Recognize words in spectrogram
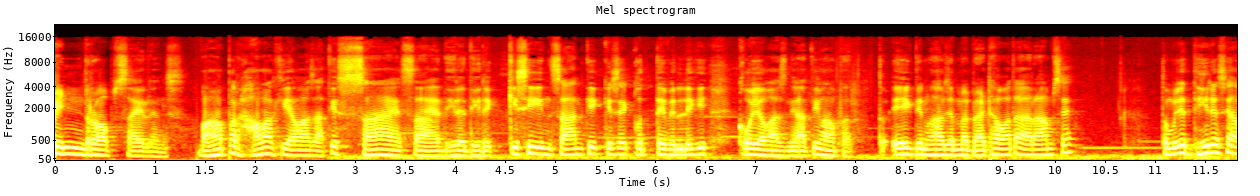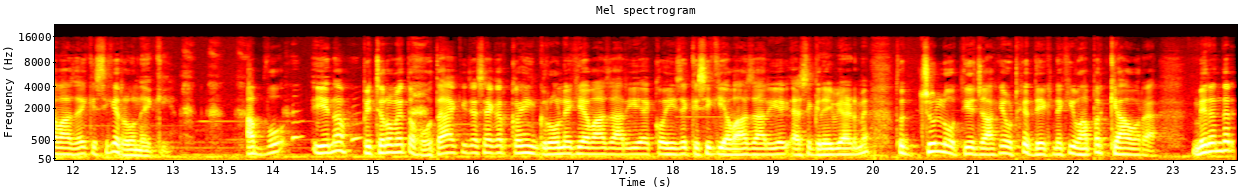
पिन ड्रॉप साइलेंस वहाँ पर हवा की आवाज़ आती है साए साए धीरे धीरे किसी इंसान की, किसी कुत्ते बिल्ली की कोई आवाज़ नहीं आती वहाँ पर। तो एक दिन वहाँ जब मैं बैठा हुआ था आराम से तो मुझे धीरे से आवाज़ आई किसी के रोने की। अब वो, ये ना पिक्चरों में तो होता है कि जैसे अगर कहीं रोने की आवाज़ आ रही है, कहीं से किसी की आवाज़ आ रही है, ऐसे ग्रेवयार्ड में तो चुल होती है जाके उठ के देखने की वहाँ पर क्या हो रहा है। मेरे अंदर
